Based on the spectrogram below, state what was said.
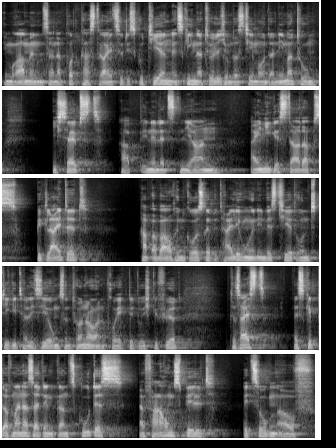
im Rahmen seiner Podcast-Reihe zu diskutieren. Es ging natürlich um das Thema Unternehmertum. Ich selbst habe in den letzten Jahren einige Startups begleitet, habe aber auch in größere Beteiligungen investiert und Digitalisierungs- und Turnaround-Projekte durchgeführt. Das heißt, es gibt auf meiner Seite ein ganz gutes Erfahrungsbild bezogen auf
